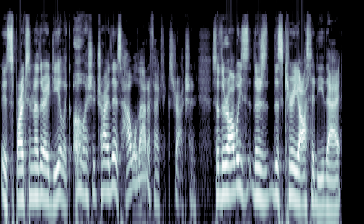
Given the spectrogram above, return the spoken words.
it sparks another idea like, oh, I should try this. How will that affect extraction? So there always there's this curiosity that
